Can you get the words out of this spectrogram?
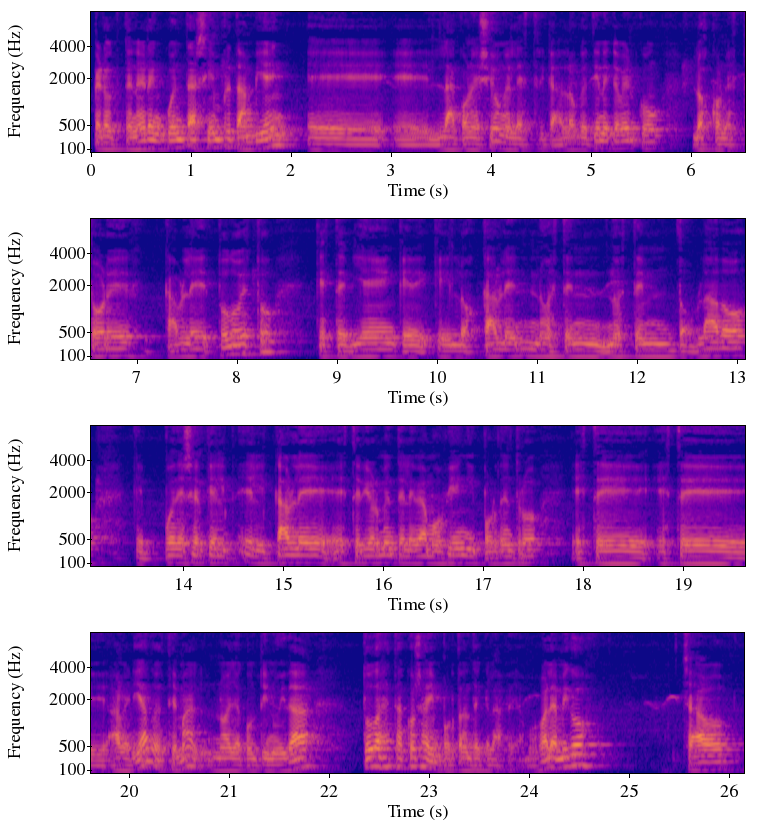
Pero tener en cuenta siempre también eh, eh, la conexión eléctrica, lo que tiene que ver con los conectores, cable, todo esto que esté bien, que, los cables no estén, no estén doblados, que puede ser que el, cable exteriormente le veamos bien y por dentro esté, esté averiado, esté mal, no haya continuidad. Todas estas cosas es importante que las veamos, ¿vale amigos? Chao.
